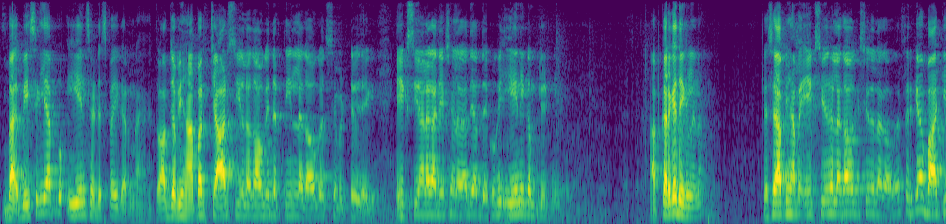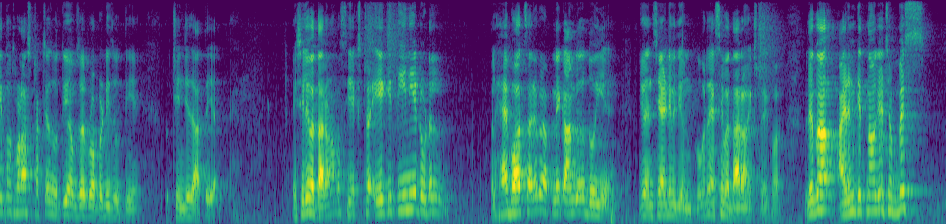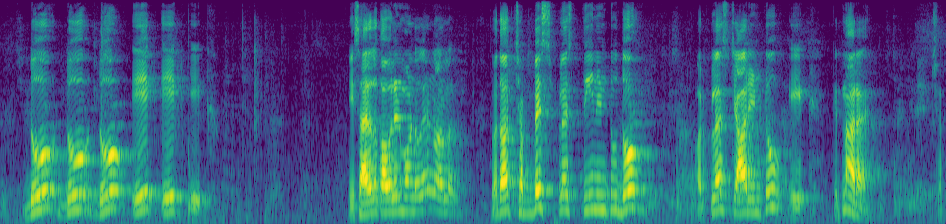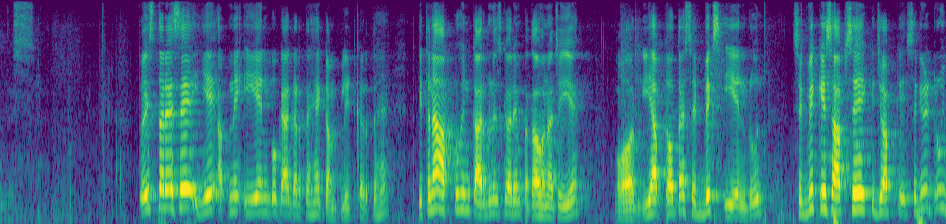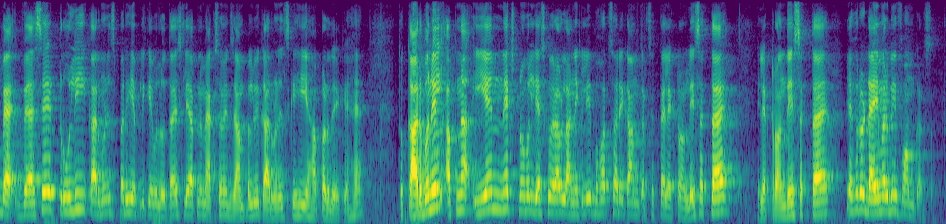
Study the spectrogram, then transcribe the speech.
बेसिकली आपको ई एन सेटिस्फाई करना है। तो आप जब यहाँ पर चार सीओ लगाओगे, इधर तीन लगाओगे तो सिमिट्री हो जाएगी। एक सी लगा दिया, एक सी लगा दिया, आप देखोगे ई एन ही कंप्लीट नहीं होगा। आप करके देख लेना। जैसे आप यहाँ पे एक सी लगाओगे सी लगाओगे, फिर क्या बाकी तो थोड़ा स्ट्रक्चर्स होती हैं ऑब्ज़र्व प्रॉपर्टीज़ होती हैं तो चेंजेस आते ही आते हैं। इसीलिए बता रहा हूँ ना, बस ये एक्स्ट्रा एक ही, तीन ही है टोटल मतलब है बहुत सारे, पर अपने काम के तो दो ही हैं, जो एनसीआरटी में थी उनको। बस ऐसे बता रहा हूँ एक्स्ट्रा एक और। तो देखो आयरन कितना हो गया? छब्बीस। दो दो दो, एक एक एक। ये सारे तो कॉवलेंट बॉन्ड हो गए ना नॉर्मल तो बताओ, छब्बीस प्लस तीन इंटू दो और प्लस चार इंटू एक। कितना आ रहा है? छत्तीस। तो इस तरह से ये अपने ई e को क्या करते हैं? कंप्लीट करते हैं। इतना आपको इन कार्बोनिल्स के बारे में पता होना चाहिए। और ये आपका होता है Sidgwick's E N rule Sidgwick के हिसाब से कि जो आपके सिगरेट रूल वैसे ट्रूली कार्बोनिल्स पर ही एप्लीकेबल होता है, इसलिए आपने मैक्सिमम एग्ज़ाम्पल भी कार्बोनिल्स के ही यहाँ पर देखे हैं। तो कार्बोनिल अपना E N next noble gas के बराबर लाने के लिए बहुत सारे काम कर सकता है इलेक्ट्रॉन ले सकता है इलेक्ट्रॉन दे सकता है, या फिर वो डाइमर भी फॉर्म कर सकता है।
